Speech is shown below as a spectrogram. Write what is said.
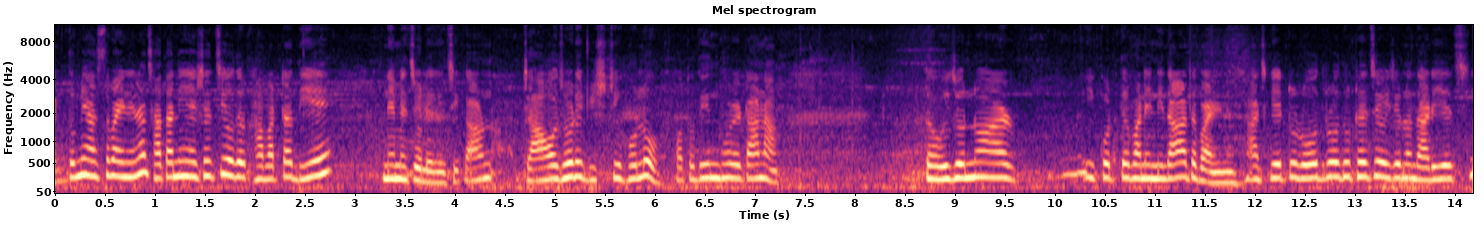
একদমই আসতে পারিনি না, ছাতা নিয়ে এসেছি, ওদের খাবারটা দিয়ে নেমে চলে গেছি। কারণ যা ঝড়ে বৃষ্টি হলো, কতদিন ধরে টানা, তো ওই জন্য আর ই করতে পারিনি, দাঁড়াতে পারিনি। আজকে একটু রোদ রোদ উঠেছে, ওই জন্য দাঁড়িয়েছি।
